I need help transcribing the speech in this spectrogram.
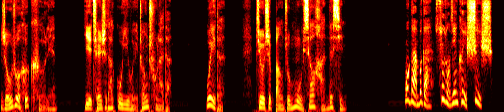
柔弱和可怜，也全是他故意伪装出来的，为的，就是绑住穆萧寒的心。我敢不敢？苏总监可以试一试。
